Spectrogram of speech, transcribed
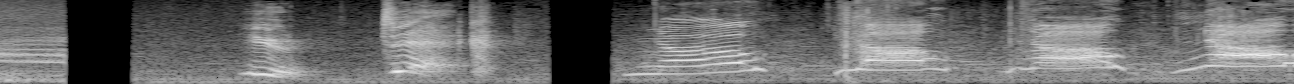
you dick! No, no, no, no!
